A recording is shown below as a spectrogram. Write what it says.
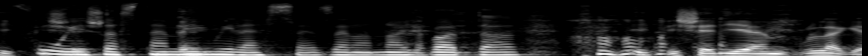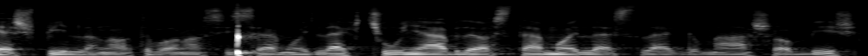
Itt Fú, és egy, aztán még mi lesz ezzel a nagy vaddal? Itt is egy ilyen leges pillanat van, azt hiszem, hogy legcsúnyább, de aztán majd lesz legmásabb is.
